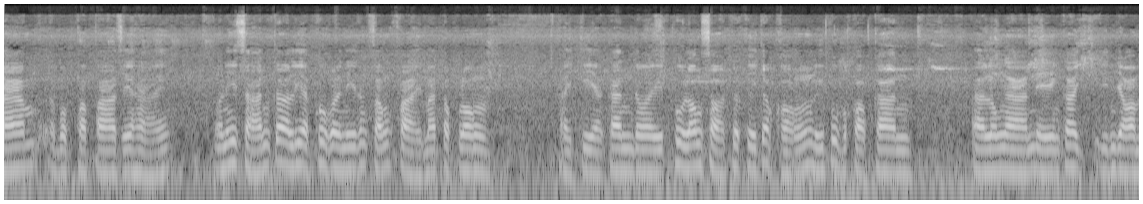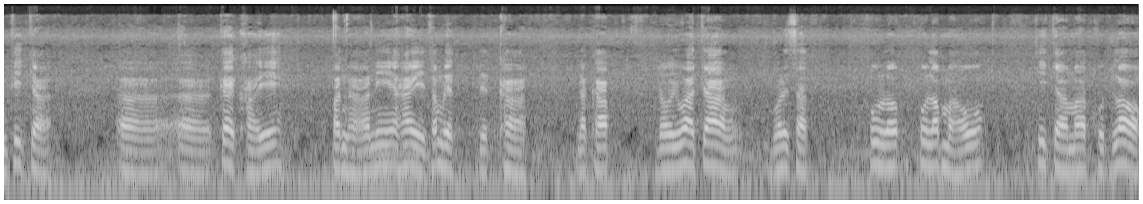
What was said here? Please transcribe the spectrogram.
น้ำระบบประปาเสียหาย วันนี้ศาลก็เรียกคู่กรณีทั้งสองฝ่ายมาตกลงไกล่เกี่ยกันโดยผู้ร้องสอดก็คือเจ้าของหรือผู้ประกอบการโรงงานเองก็ยินยอมที่จะแก้ไขปัญหานี้ให้สำเร็จเด็ดขาดนะครับ โดยว่าจ้างบริษัทผู้รับผู้รับเหมาที่จะมาขุดลอก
